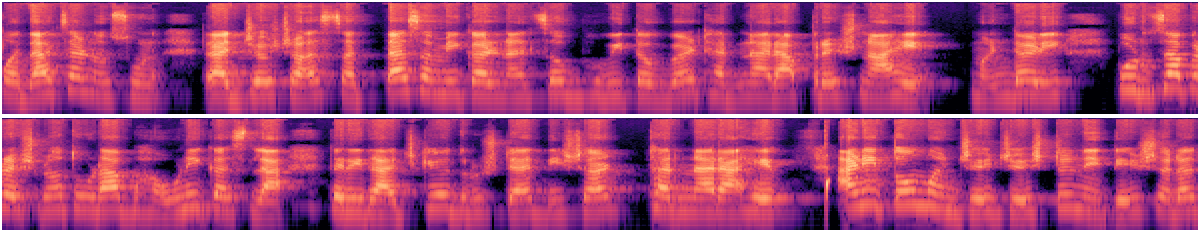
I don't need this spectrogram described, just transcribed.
पदाचा नसून राज्याच्या सत्ता समीकरणाचं भवितव्य ठरणारा प्रश्न आहे. मंडळी पुढचा प्रश्न थोडा भावनिक असला तरी राजकीय दृष्ट्या दिशा ठरणार आहे. आणि तो म्हणजे ज्येष्ठ नेते शरद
